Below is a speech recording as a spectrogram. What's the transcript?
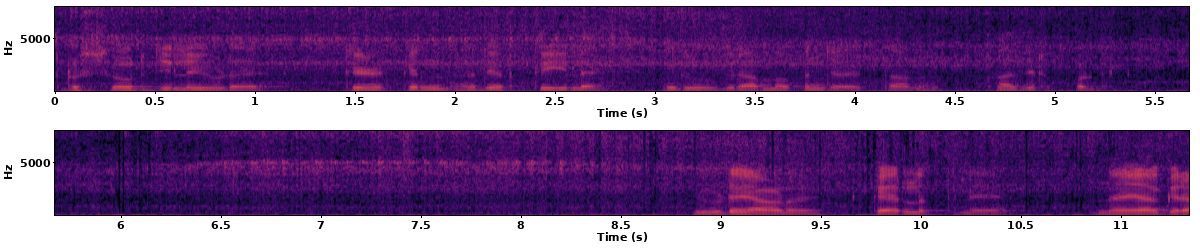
തൃശ്ശൂർ ജില്ലയുടെ കിഴക്കൻ അതിർത്തിയിലെ ഒരു ഗ്രാമപഞ്ചായത്താണ് അതിരപ്പള്ളി. ഇവിടെയാണ് കേരളത്തിലെ നയാഗ്ര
